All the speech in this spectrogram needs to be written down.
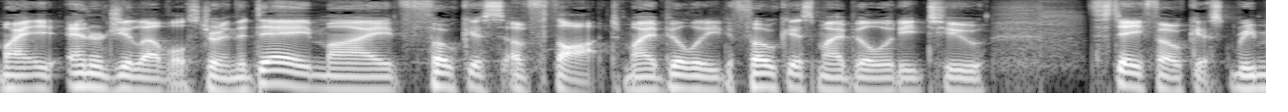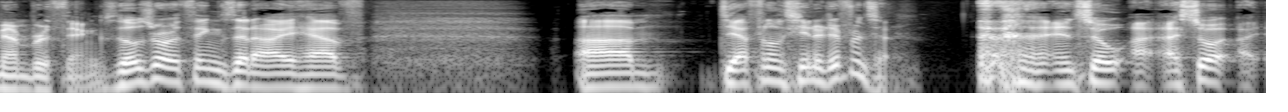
my energy levels during the day, my focus of thought, my ability to focus, my ability to stay focused, remember things. Those are things that I have um, definitely seen a difference in. and so, I, so I,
